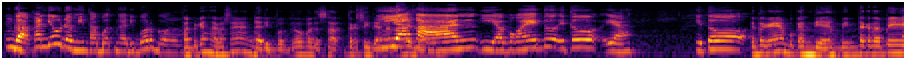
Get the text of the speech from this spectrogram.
Enggak, kan dia udah minta buat nggak diborgol. Tapi kan harusnya nggak diborgol pada saat persidangan Iya aja dong. kan? Iya, pokoknya itu itu ya. Itu Itu kayaknya bukan dia yang pintar tapi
